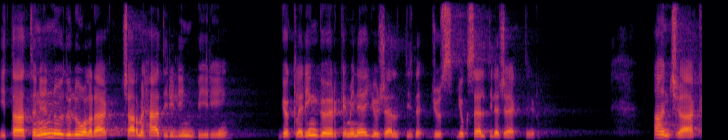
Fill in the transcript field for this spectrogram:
İtaatının ödülü olarak çarmıha dirilin biri, göklerin görkemine yükseltilecektir. Ancak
